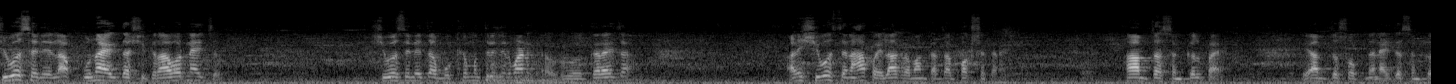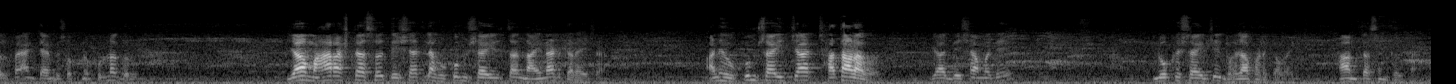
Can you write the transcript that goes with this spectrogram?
शिवसेनेला पुन्हा एकदा शिखरावर न्यायचं. शिवसेनेचा मुख्यमंत्री निर्माण करायचा. आणि शिवसेना हा पहिला क्रमांकाचा पक्ष करायचा. हा आमचा संकल्प आहे. हे आमचं स्वप्न नाही ते संकल्प आहे आणि ते आम्ही स्वप्न पूर्ण करू या महाराष्ट्रासह देशातल्या हुकुमशाहीचा नायनाट करायचा आणि हुकुमशाहीच्या छाताळावर या देशामध्ये लोकशाहीची ध्वजा फडकावायची हा आमचा संकल्प आहे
